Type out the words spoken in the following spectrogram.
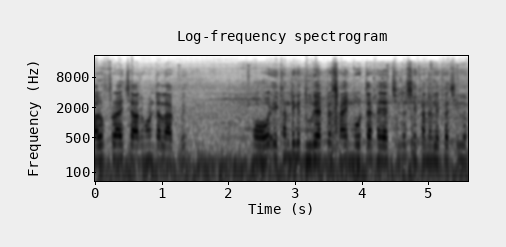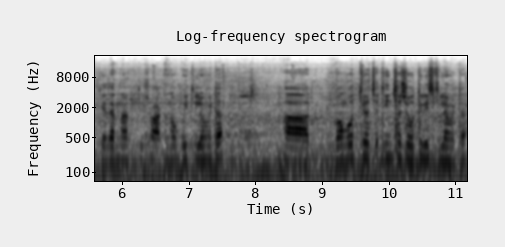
আরও প্রায় চার ঘণ্টা লাগবে। ও এখান থেকে দূরে একটা সাইনবোর্ড দেখা যাচ্ছিল। সেখানে লেখা ছিল কেদারনাথ দুশো আটানব্বই কিলোমিটার আর গঙ্গোত্রী হচ্ছে তিনশো চৌত্রিশ কিলোমিটার।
